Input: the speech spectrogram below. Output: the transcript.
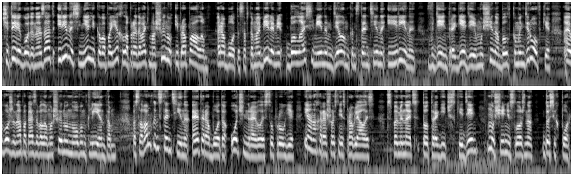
Четыре года назад Ирина Синельникова поехала продавать машину и пропала. Работа с автомобилями была семейным делом Константина и Ирины. В день трагедии мужчина был в командировке, а его жена показывала машину новым клиентам. По словам Константина, эта работа очень нравилась супруге, и она хорошо с ней справлялась. Вспоминать тот трагический день мужчине сложно до сих пор.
